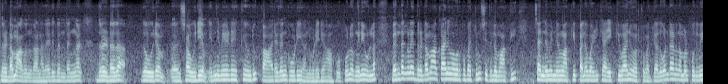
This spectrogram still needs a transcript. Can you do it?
ദൃഢമാകുന്നതാണ്. അതായത് ബന്ധങ്ങൾ ദൃഢത ഗൗരം ശൗര്യം എന്നിവയുടെയൊക്കെ ഒരു കാരകൻ കൂടിയാണ് ഇവിടെ രാഹു. അപ്പോൾ അങ്ങനെയുള്ള ബന്ധങ്ങളെ ദൃഢമാക്കാനും അവർക്ക് പറ്റും ശിഥിലമാക്കി ചന്നഭിന്നമാക്കി പല വഴിക്ക് അയക്കുവാനും അവർക്ക് പറ്റും. അതുകൊണ്ടാണ് നമ്മൾ പൊതുവേ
